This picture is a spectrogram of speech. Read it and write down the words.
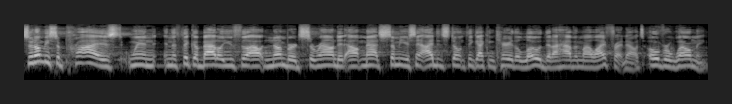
So don't be surprised when in the thick of battle you feel outnumbered, surrounded, outmatched. Some of you are saying, I just don't think I can carry the load that I have in my life right now. It's overwhelming.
